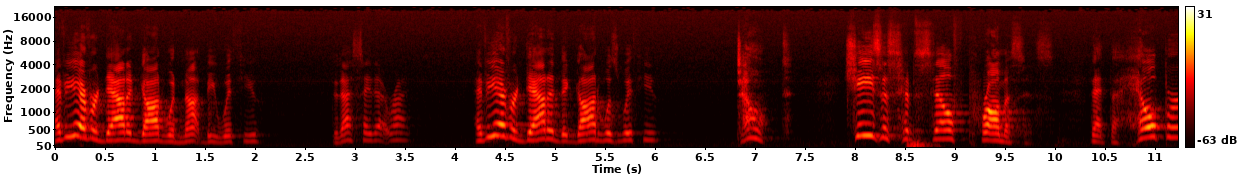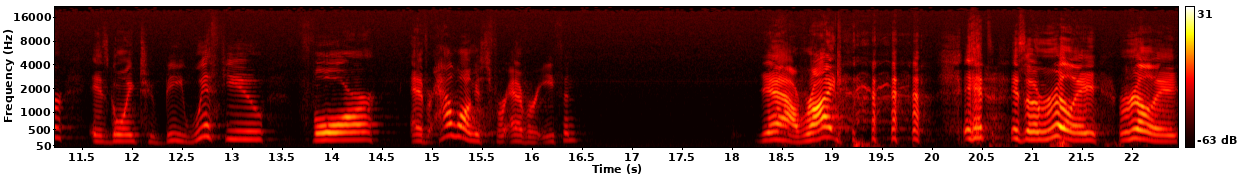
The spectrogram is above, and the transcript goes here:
Have you ever doubted God would not be with you? Did I say that right? Have you ever doubted that God was with you? Don't. Jesus himself promises that the Helper is going to be with you forever. How long is forever, Ethan? Yeah, right? it is a really, really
